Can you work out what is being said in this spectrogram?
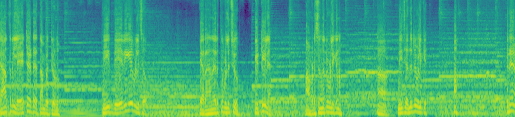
രാത്രി ലേറ്റായിട്ട് എത്താൻ പറ്റുള്ളൂ. നീ ദേവികയെ വിളിച്ചോ? ഇറങ്ങാൻ നേരത്ത് വിളിച്ചു. കിട്ടിയില്ല. അവിടെ ചെന്നിട്ട് വിളിക്കണം. ആ നീ ചെന്നിട്ട് വിളിക്ക. ആ. പിന്നെ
